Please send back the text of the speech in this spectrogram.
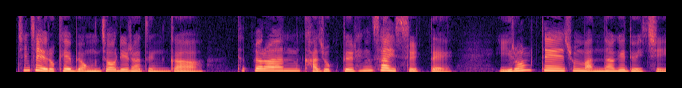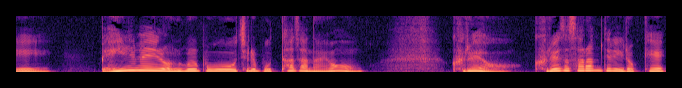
진짜 이렇게 명절이라든가 특별한 가족들 행사 있을 때 이럴 때 좀 만나게 되지 매일매일 얼굴 보지를 못하잖아요. 그래요. 그래서 사람들이 이렇게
